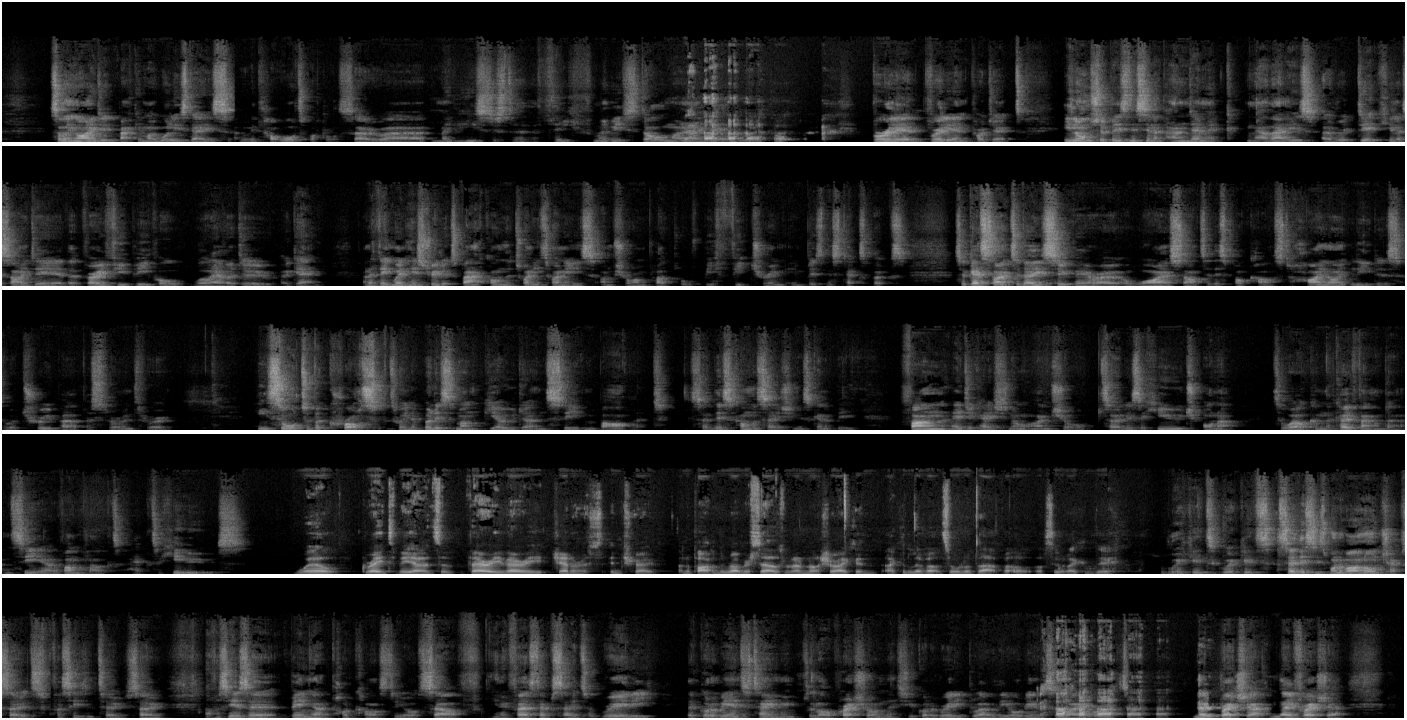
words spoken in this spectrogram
something I did back in my Woolies days with hot water bottles. So uh, maybe he's just a, a, thief. Maybe he stole my idea. brilliant, brilliant project. He launched a business in a pandemic. Now, that is a ridiculous idea that very few people will ever do again. And I think when history looks back on the 2020s, I'm sure Unplugged will be featuring in business textbooks. So, guests like today's superhero are why I started this podcast to highlight leaders who are true purpose through and through. He's sort of a cross between a Buddhist monk, Yoda, and Steven Bartlett. So this conversation is going to be fun, educational, I'm sure. So it is a huge honour to welcome the co-founder and CEO of Unplugged, Hector Hughes. Will, great to be here. It's a very, very generous intro. And apart from the rubber salesman, I'm not sure I can I can live up to all of that, but I'll, I'll see what I can do. Wicked, wicked. So this is one of our launch episodes for season two. So obviously as a being a podcaster yourself, you know, first episodes are really they've got to be entertaining. There's a lot of pressure on this. You've got to really blow the audience away. Right? no pressure, no pressure.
